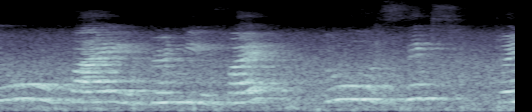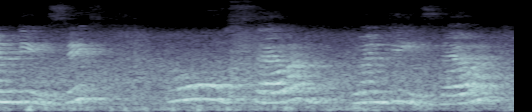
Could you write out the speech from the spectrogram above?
2, 5, 25, 2, 6, 26, 2, 7, 27,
